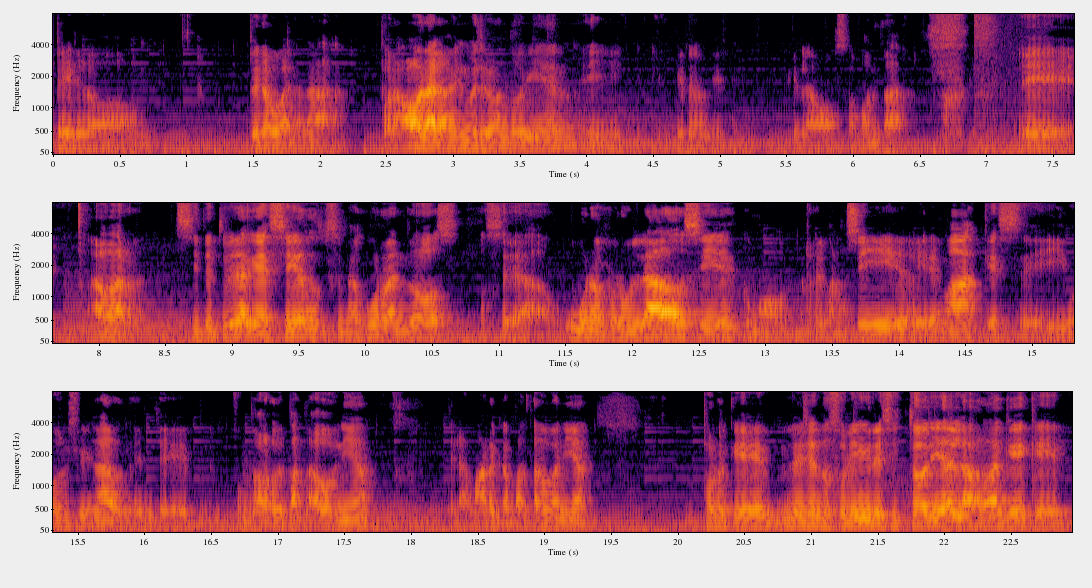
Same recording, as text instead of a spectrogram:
pero, pero bueno, nada, por ahora la vengo llevando bien y creo que la vamos a contar. Eh, a ver, si te tuviera que decir, se me ocurren dos. O sea, uno por un lado sí es como reconocido y demás, que es eh, Yvonne Chouinard, el, fundador de Patagonia, de la marca Patagonia. Porque leyendo su libro y su historia, la verdad que, que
